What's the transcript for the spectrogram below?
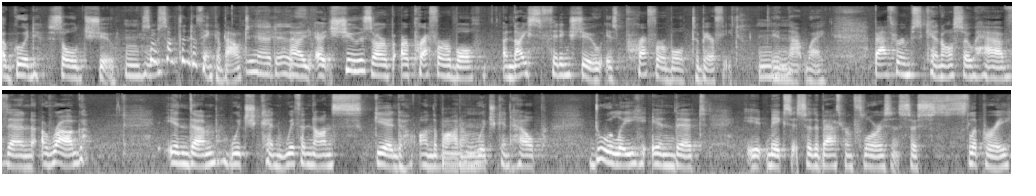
a good soled shoe. So something to think about. Yeah, it is. Uh, uh, shoes are, are preferable. A nice fitting shoe is preferable to bare feet in that way. Bathrooms can also have then a rug in them, which can, with a non skid on the bottom, which can help dually in that it makes it so the bathroom floor isn't so slippery,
